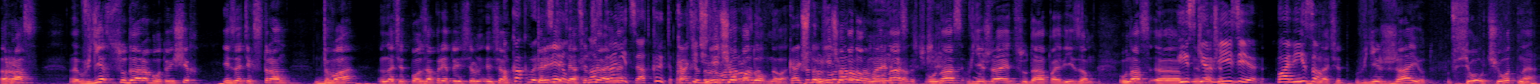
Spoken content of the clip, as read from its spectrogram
раз. Въезд сюда работающих из этих стран, два значит, по запрету и все. И все. А как вы это Третье, сделаете? У нас границы открыты практически. Ничего подобного. Как что? Ничего подобного. У нас, у нас въезжает сюда по визам. У нас... Э, Из Киргизии по визам? Значит, въезжают, все учетно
